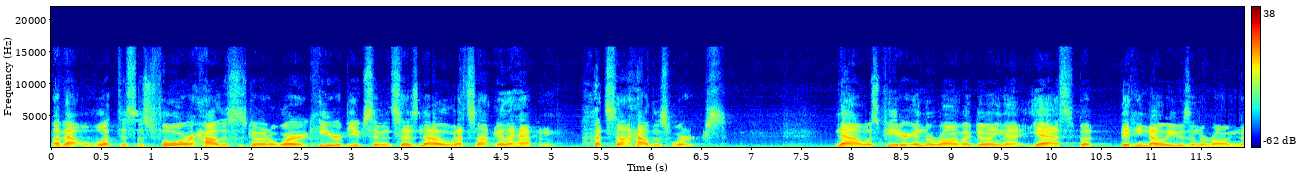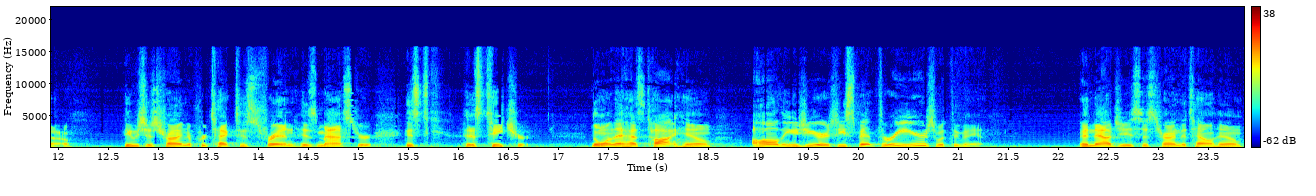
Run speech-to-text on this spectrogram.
about what this is for, how this is going to work, he rebukes him and says, No, that's not going to happen. That's not how this works. Now, was Peter in the wrong by doing that? Yes, but did he know he was in the wrong? No. He was just trying to protect his friend, his master, his, his teacher, the one that has taught him all these years. He spent three years with the man. And now Jesus is trying to tell him,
